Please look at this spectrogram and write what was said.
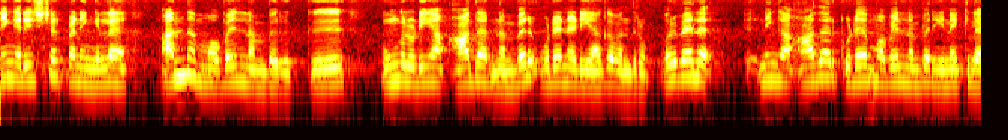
நீங்கள் ரிஜிஸ்டர் பண்ணீங்கல்ல அந்த மொபைல் நம்பருக்கு உங்களுடைய ஆதார் நம்பர் உடனடியாக வந்துடும் ஒருவேளை நீங்கள் ஆதார் கூட மொபைல் நம்பர் இணைக்கல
